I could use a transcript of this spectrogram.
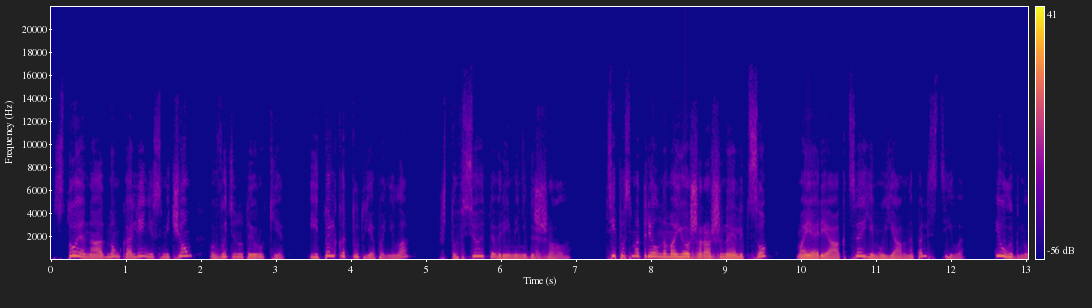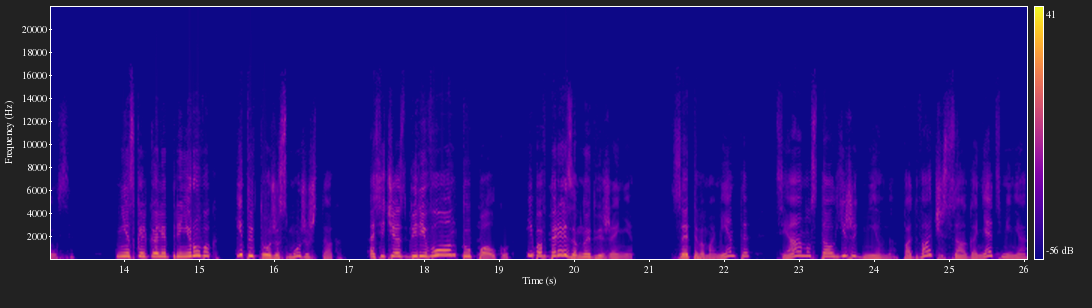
стоя на одном колене с мечом в вытянутой руке. И только тут я поняла, что все это время не дышала. Ти посмотрел на мое ошарашенное лицо, моя реакция ему явно польстила, и улыбнулся. «Несколько лет тренировок, и ты тоже сможешь так. А сейчас бери вон ту палку и повторяй за мной движение». С этого момента Тиану стал ежедневно по два часа гонять меня,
